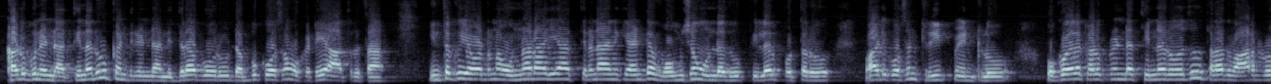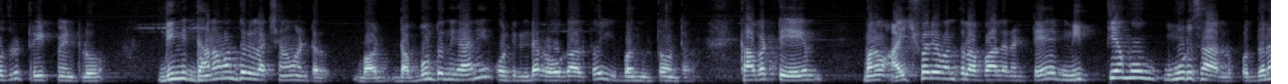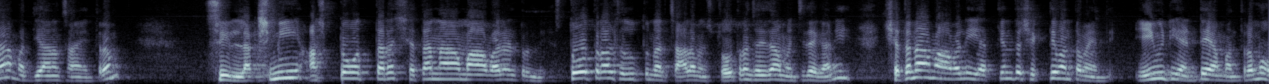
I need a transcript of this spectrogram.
కడుపు నిండా తినరు కంటి నిండా నిద్రపోరు. డబ్బు కోసం ఒకటే ఆతృత. ఇంతకు ఎవడన్నా ఉన్నాడా అయ్యా? తినడానికి అంటే వంశం ఉండదు. పిల్లలు పుట్టరు. వాటి కోసం ట్రీట్మెంట్లు. ఒకవేళ కడుపు నిండా తిన్న రోజు తర్వాత వారం రోజులు ట్రీట్మెంట్లు. దీన్ని ధనవంతుడి లక్షణం అంటారు. డబ్బు ఉంటుంది కానీ ఒంటి నిండా రోగాలతో ఇబ్బందులతో ఉంటారు. కాబట్టి మనం ఐశ్వర్యవంతులు అవ్వాలనంటే నిత్యము మూడు సార్లు పొద్దున మధ్యాహ్నం సాయంత్రం శ్రీ లక్ష్మీ అష్టోత్తర శతనామావళి ఉంటుంది స్తోత్రాలు చదువుతున్నారు చాలా మంది. స్తోత్రం చదివినా మంచిదే కానీ శతనామావళి అత్యంత శక్తివంతమైంది. ఏమిటి అంటే ఆ మంత్రము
